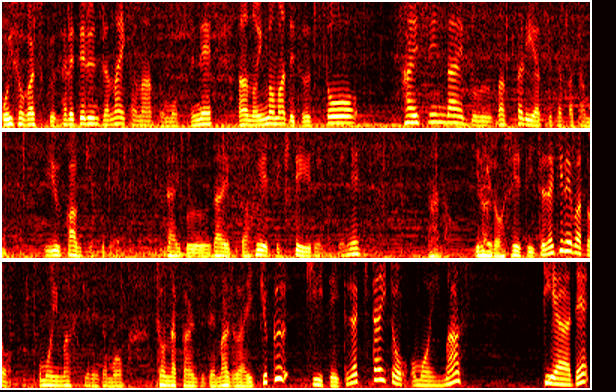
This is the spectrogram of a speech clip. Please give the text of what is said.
お忙しくされてるんじゃないかなと思ってね、あの、今までずっと配信ライブばっかりやってた方も有観客でだいぶライブが増えてきているのでね、あの、いろいろ教えていただければと思いますけれども、そんな感じでまずは一曲聴いていただきたいと思います。ティアで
